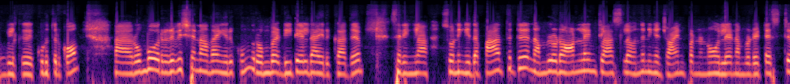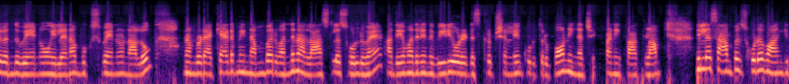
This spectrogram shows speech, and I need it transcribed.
உங்களுக்கு கொடுத்துருக்கோம். ரொம்ப ஒரு ரிவிஷனாக தான் இருக்கும். ரொம்ப டீட்டெயில்டா இருக்காது. சரிங்களா? ஸோ நீங்க இதை பார்த்துட்டு நம்மளோட ஆன்லைன் கிளாஸ்ல வந்து நீங்க ஜாயின் பண்ணணும் இல்லை நம்மளுடைய டெஸ்ட் வந்து வேணும் இல்லைன்னா புக்ஸ் வேணும்னாலும் நம்மளோட அகாடமி நம்பர் வந்து நான் லாஸ்ட்ல சொல்லுவேன். அதே மாதிரி இந்த வீடியோட டிஸ்கிரிப்ஷன்லயும் கொடுத்துருப்போம். நீங்க செக் பண்ணி பார்க்கலாம். இல்ல சாம்பிள்ஸ் கூட வாங்கி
